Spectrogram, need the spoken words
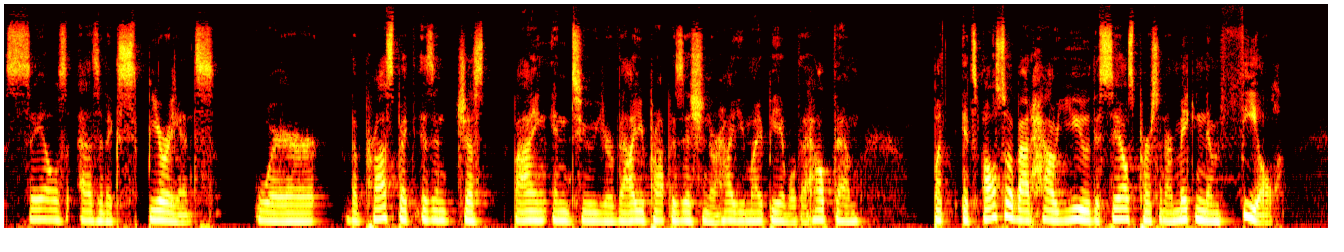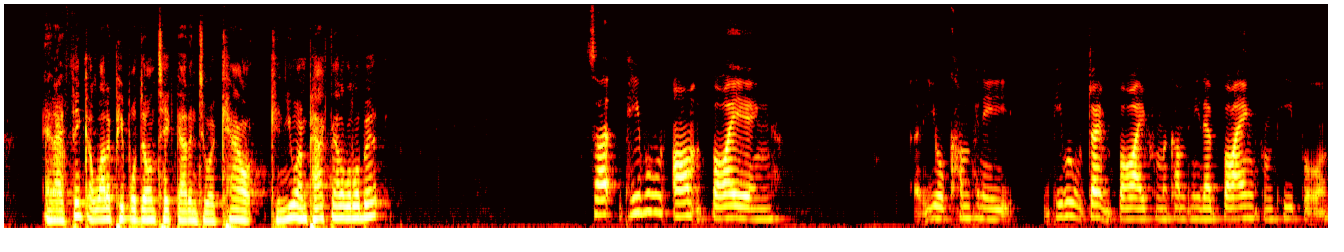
sales as an experience, where the prospect isn't just buying into your value proposition or how you might be able to help them, but it's also about how you, the salesperson, are making them feel. And I think a lot of people don't take that into account. Can you unpack that a little bit? So people aren't buying uh, your company. People don't buy from a company, they're buying from people.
